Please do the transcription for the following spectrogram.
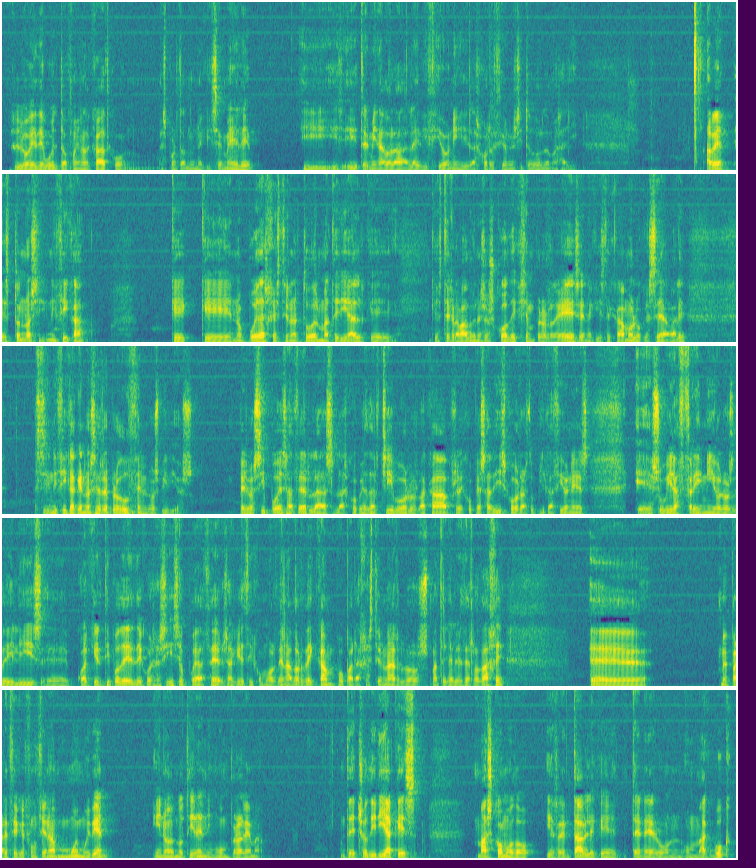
lo he devuelto a Final Cut con exportando un XML y, y, terminado la, edición y las correcciones y todo lo demás allí. A ver, esto no significa que, no puedas gestionar todo el material que, esté grabado en esos códecs, en ProRes, en XDCAM o lo que sea, ¿vale? Significa que no se reproducen los vídeos, pero sí puedes hacer las, copias de archivos, los backups, las copias a discos, las duplicaciones, eh, subir a Framey o los dailies, eh, cualquier tipo de, de cosas así se puede hacer. O sea, quiero decir, como ordenador de campo para gestionar los materiales de rodaje, eh, me parece que funciona muy muy bien y no, no tiene ningún problema. De hecho, diría que es más cómodo y rentable que tener un, MacBook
